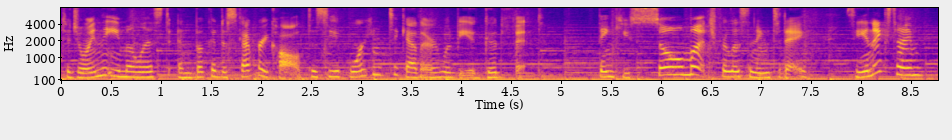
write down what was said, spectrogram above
to join the email list and book a discovery call to see if working together would be a good fit. Thank you so much for listening today. See you next time.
